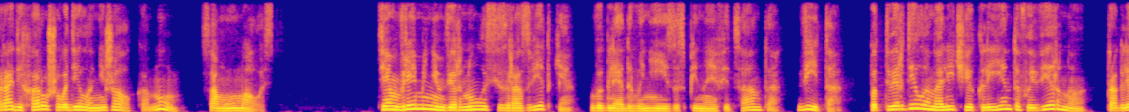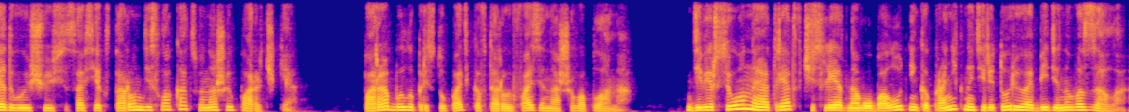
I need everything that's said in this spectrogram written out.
Ради хорошего дела не жалко, ну, самую малость». Тем временем вернулась из разведки, выглядывание из-за спины официанта, Вита, подтвердила наличие клиентов и верную, проглядывающуюся со всех сторон дислокацию нашей парочки. Пора было приступать ко второй фазе нашего плана. Диверсионный отряд в числе одного болотника проник на территорию обеденного зала,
